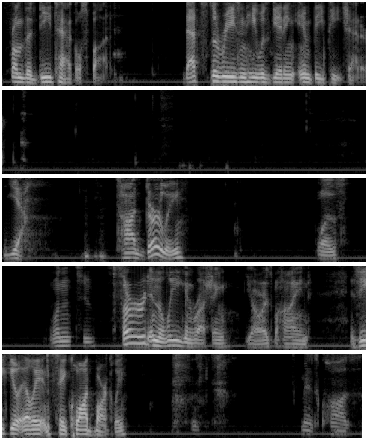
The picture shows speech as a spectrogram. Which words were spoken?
from the D tackle spot. That's the reason he was getting MVP chatter. Yeah. Todd Gurley was one, two, third in the league in rushing yards behind Ezekiel Elliott and Saquon Barkley. Man, it's quads.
